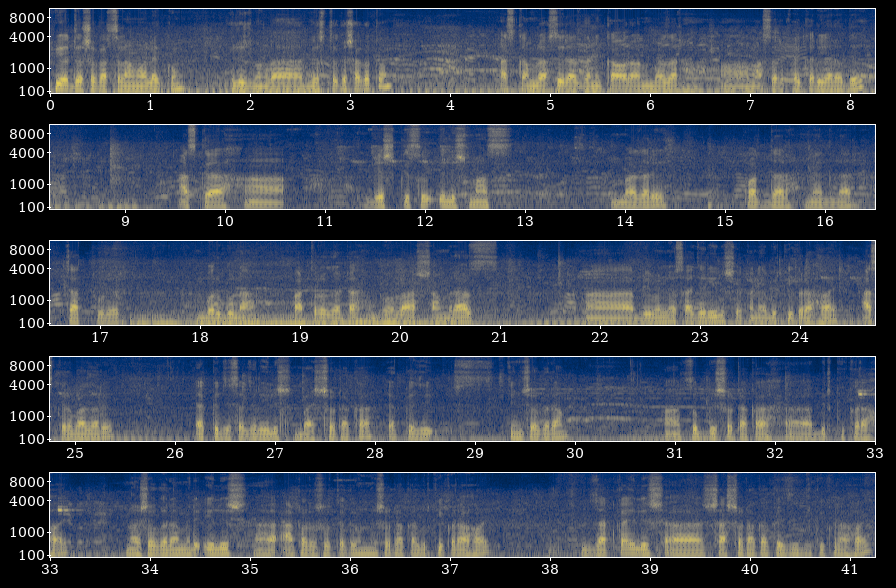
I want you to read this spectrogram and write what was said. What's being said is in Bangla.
প্রিয় দর্শক, আসসালামু আলাইকুম। ইলিশ বাংলা নিউজ থেকে স্বাগতম। আজকে আমরা আছি রাজধানী কাওরান বাজার মাছের পাইকারি আড়তে। আজকে বেশ কিছু ইলিশ মাছ বাজারে, পদ্মার, মেঘনার, চাঁদপুরের, বরগুনা, পাথরঘাটা, ভোলা সামরাজ বিভিন্ন সাইজের ইলিশ এখানে বিক্রি করা হয়। আজকের বাজারে এক কেজি সাইজের ইলিশ বাইশশো টাকা, এক কেজি তিনশো গ্রাম চব্বিশশো টাকা বিক্রি করা হয়। নয়শো গ্রামের ইলিশ আঠারোশো থেকে উনিশশো টাকা বিক্রি করা হয়। জাটকা ইলিশ সাতশো টাকা কেজি বিক্রি করা হয়।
